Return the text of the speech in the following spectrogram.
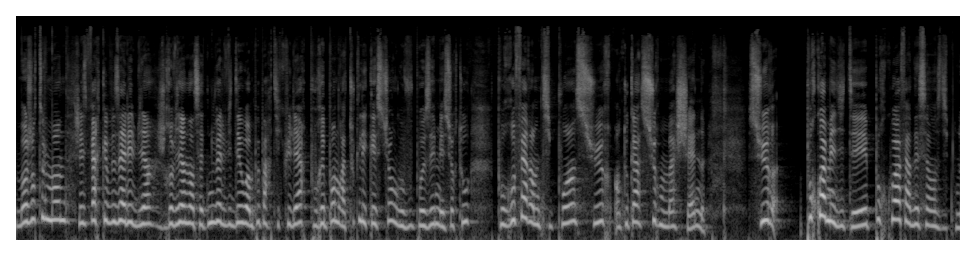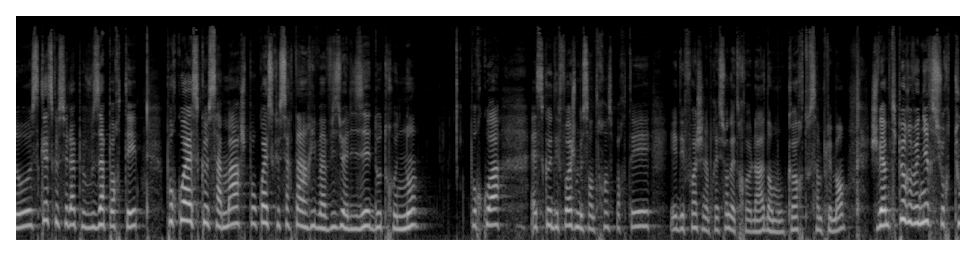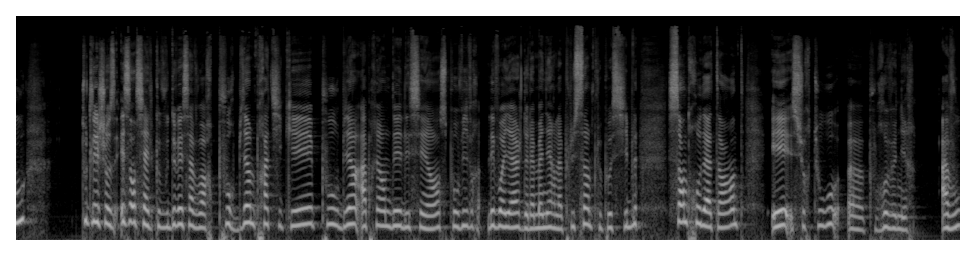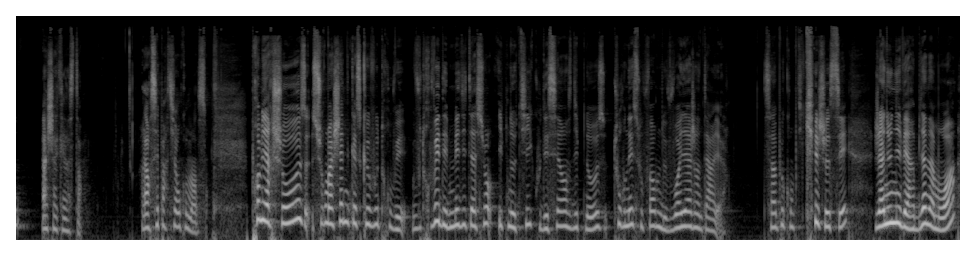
Bonjour tout le monde, j'espère que vous allez bien. Je reviens dans cette nouvelle vidéo un peu particulière pour répondre à toutes les questions que vous vous posez, mais surtout pour refaire un petit point sur, en tout cas sur ma chaîne, sur pourquoi méditer, pourquoi faire des séances d'hypnose, qu'est-ce que cela peut vous apporter, pourquoi est-ce que ça marche, pourquoi est-ce que certains arrivent à visualiser, d'autres non. Pourquoi est-ce que des fois je me sens transportée et des fois j'ai l'impression d'être là dans mon corps tout simplement Je vais un petit peu revenir sur tout, toutes les choses essentielles que vous devez savoir pour bien pratiquer, pour bien appréhender les séances, pour vivre les voyages de la manière la plus simple possible, sans trop d'attente et surtout euh, pour revenir à vous à chaque instant. Alors c'est parti, on commence. Première chose, sur ma chaîne, qu'est-ce que vous trouvez? Vous trouvez des méditations hypnotiques ou des séances d'hypnose tournées sous forme de voyage intérieur. C'est un peu compliqué, je sais. J'ai un univers bien à moi.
